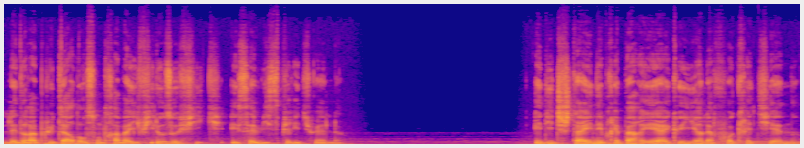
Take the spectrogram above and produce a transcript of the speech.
l'aidera plus tard dans son travail philosophique et sa vie spirituelle. Edith Stein est préparée à accueillir la foi chrétienne,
